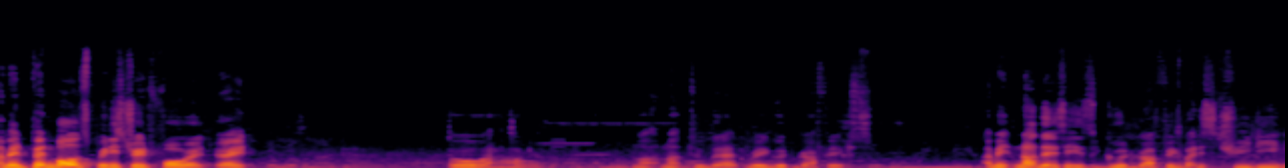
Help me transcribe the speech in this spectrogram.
I mean, pinball is pretty straightforward, right? Oh, wow. Not, not too bad. Very good graphics. I mean, not that I say it's good graphics, but it's 3D.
